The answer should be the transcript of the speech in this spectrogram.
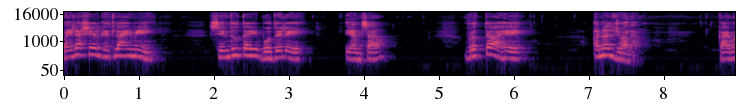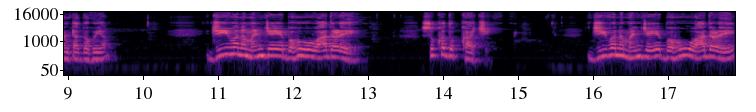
पहिला शेर घेतला आहे मी सिंधुताई बोदेले यांचा. वृत्त आहे अनलज्वाला काय म्हणतात बघूया? जीवन म्हणजे बहु वादळे सुखदुःखाची जीवन म्हणजे बहु वादळे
